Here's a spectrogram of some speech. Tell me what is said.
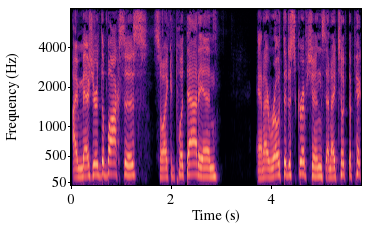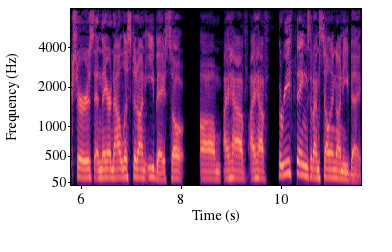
I measured the boxes so I could put that in. And I wrote the descriptions and I took the pictures and they are now listed on eBay. So um, I have I have three things that I'm selling on eBay.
